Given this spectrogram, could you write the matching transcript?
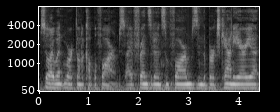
So I went and worked on a couple farms. I have friends that own some farms in the Berks County area.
